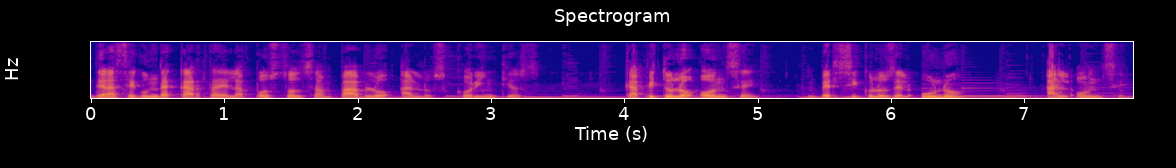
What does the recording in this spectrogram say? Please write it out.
De la segunda carta del apóstol San Pablo a los Corintios, capítulo 11, versículos del 1 al 11.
